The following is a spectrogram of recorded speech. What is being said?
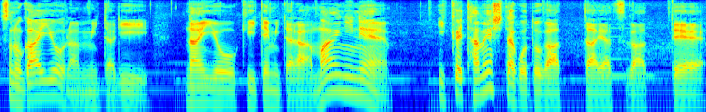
その概要欄見たり内容を聞いてみたら前にね一回試したことがあったやつがあって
